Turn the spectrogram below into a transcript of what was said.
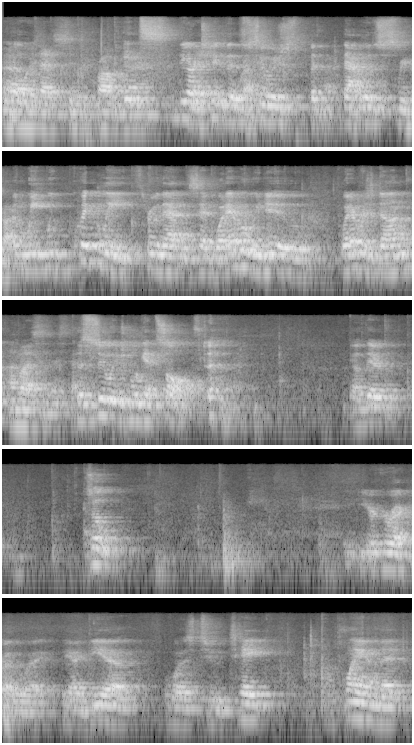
we Uh, always had a sewage problem. there. It's the arti- the Right. sewage, but that was, Regardless. and we, we quickly threw that and said, whatever we do, whatever's done, I must have missed the sewage will get solved. You know, there, so, you're correct, by the way. The idea was to take a plan that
